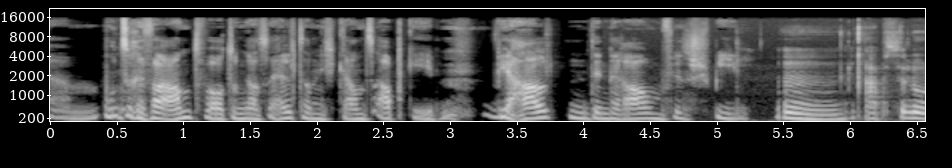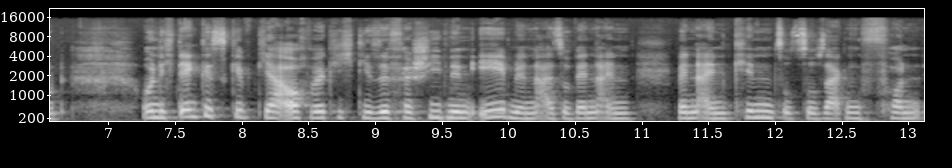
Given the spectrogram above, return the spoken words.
ähm, unsere Verantwortung als Eltern nicht ganz abgeben. Wir halten den Raum fürs Spiel. Mm, absolut. Und ich denke, es gibt ja auch wirklich diese verschiedenen Ebenen. Also wenn ein, wenn ein Kind sozusagen von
